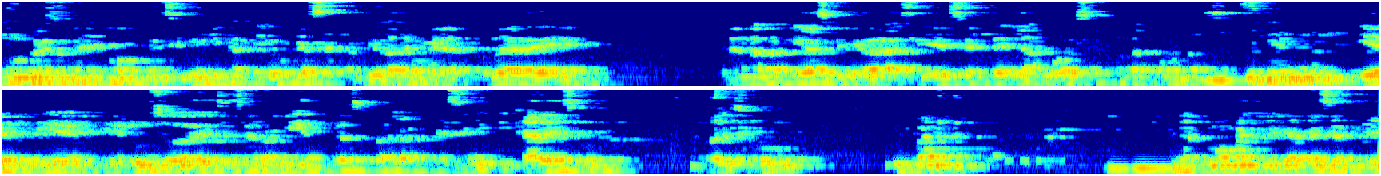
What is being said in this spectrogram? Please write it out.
un personaje como muy significativo que se cambió la temperatura de las narrativas que llevaba así es el de la bolsa con las bombas y, el, y, el, y el uso de esas herramientas para significar eso me pareció muy bueno. En algún momento llegué a pensar que,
